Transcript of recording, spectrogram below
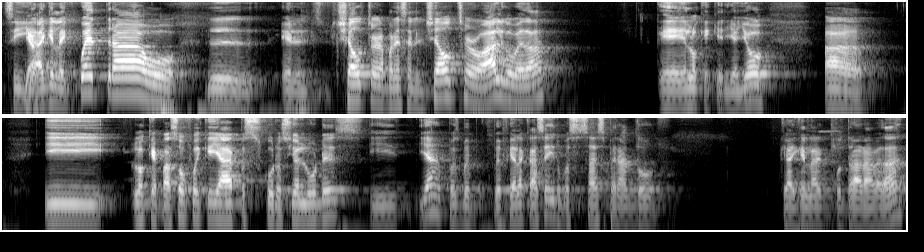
Si Ya. alguien la encuentra o el, el shelter, aparece en el shelter o algo, ¿verdad? Que es lo que quería yo. Ah, y lo que pasó fue que ya pues oscureció el lunes y ya, pues me, me fui a la casa y nomás estaba esperando que alguien la encontrara, ¿verdad?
